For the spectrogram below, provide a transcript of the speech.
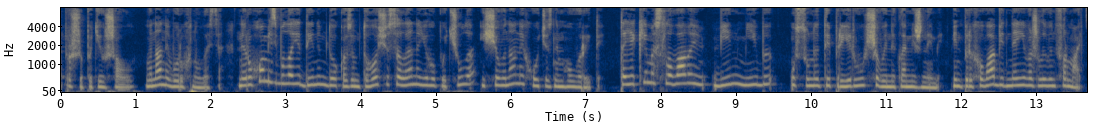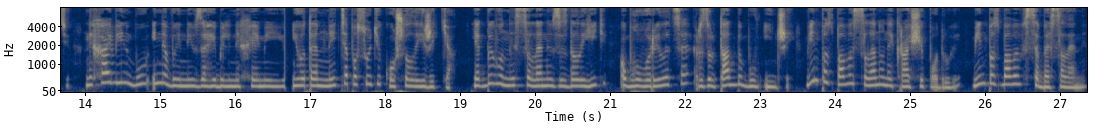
прошепотів Шаул. Вона не ворухнулася. Нерухомість була єдиним доказом того, що Селена його почула і що вона не хоче з ним говорити. Та якими словами він міг би усунути прірву, що виникла між ними? Він приховав від неї важливу інформацію. Нехай він був і невинний в загибелі Нехемією, його таємниця, по суті, коштувала їй життя. Якби вони з Селеною заздалегідь обговорили це, результат би був інший. Він позбавив Селену найкращої подруги. Він позбавив себе Селени.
